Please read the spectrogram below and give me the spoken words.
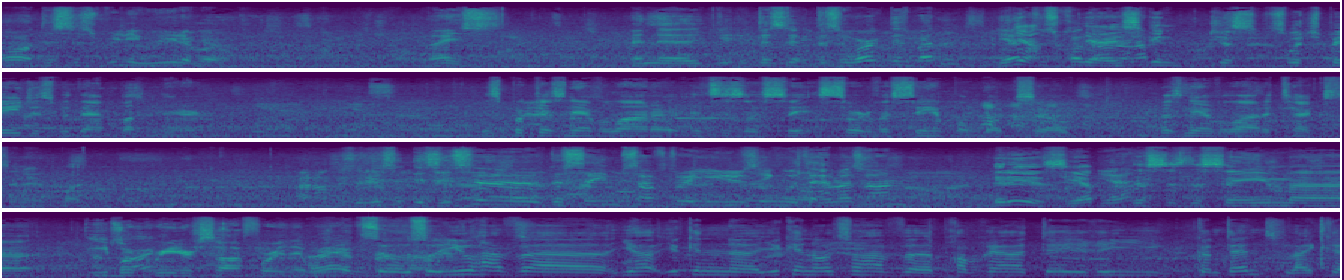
Wow, this is really readable. Nice. And uh, does it does it work? This button? Yeah, to yeah, you can just switch pages with that button there. This book doesn't have a lot of. This is a sa- sort of a sample book, so it doesn't have a lot of text in it, but up. So this, is this uh, the same software you're using with Amazon? it is. Yep, Yeah? this is the same uh, ebook reader software that we have. So, so you have uh, you, ha- you can uh, you can also have uh, proprietary content like uh,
